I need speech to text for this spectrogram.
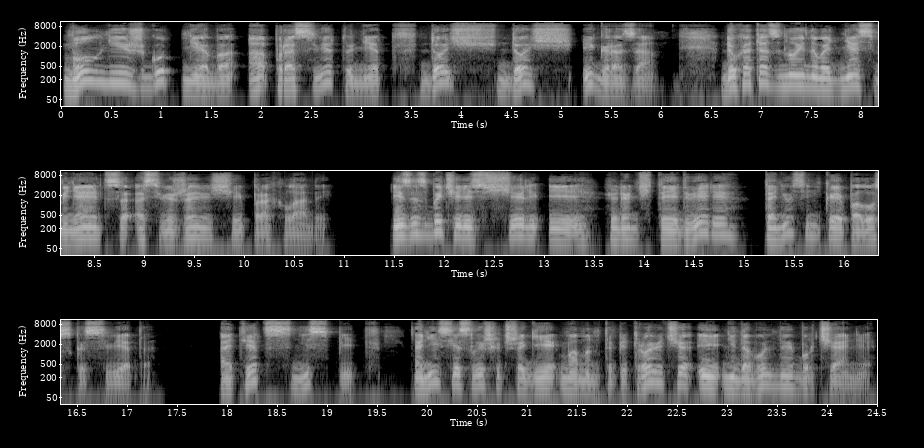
Молнии жгут небо, а просвету нет. Дождь, дождь и гроза. Духота знойного дня сменяется освежающей прохладой. Из избы через щель и филенчатые двери тонюсенькая полоска света. Отец не спит. Анисья слышит шаги Мамонта Петровича и недовольное бурчание.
